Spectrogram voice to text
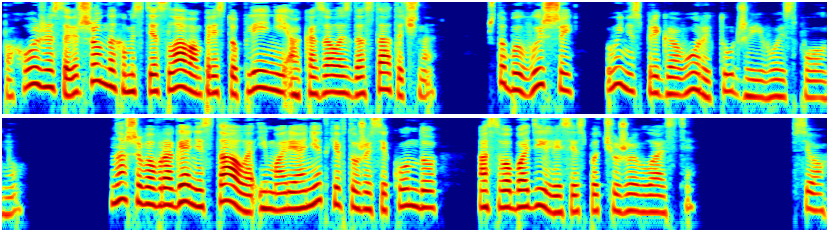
Похоже, совершенных Мстиславом преступлений оказалось достаточно, чтобы Высший вынес приговор и тут же его исполнил. Нашего врага не стало, и марионетки в ту же секунду освободились из-под чужой власти. Все.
